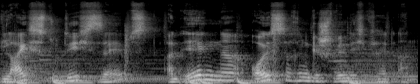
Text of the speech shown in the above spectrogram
gleichst du dich selbst an irgendeiner äußeren Geschwindigkeit an.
